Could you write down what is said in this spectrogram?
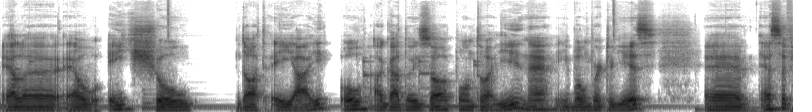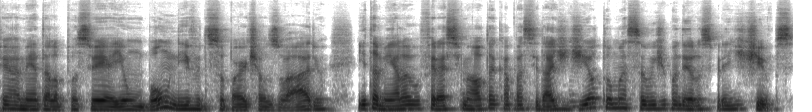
ela é o HShow.ai ou H2O.ai, né, em bom português, é, essa ferramenta ela possui aí um bom nível de suporte ao usuário e também ela oferece uma alta capacidade de automação de modelos preditivos,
